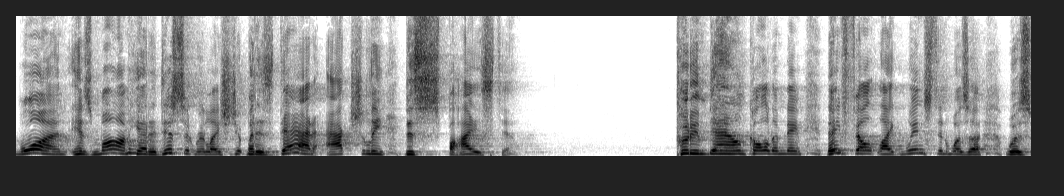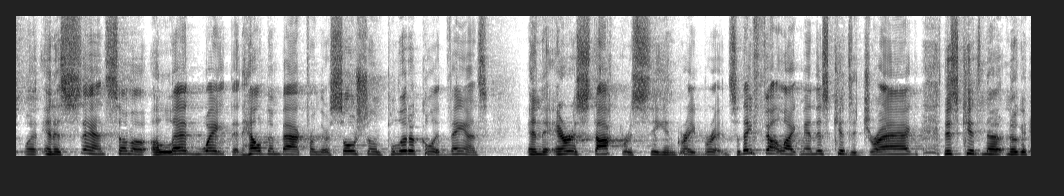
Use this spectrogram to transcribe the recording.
one, his mom, he had a distant relationship, but his dad actually despised him put him down, called him name. They felt like Winston was a was in a sense some a lead weight that held them back from their social and political advance in the aristocracy in Great Britain. So they felt like, man, this kid's a drag. This kid's no, no good.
